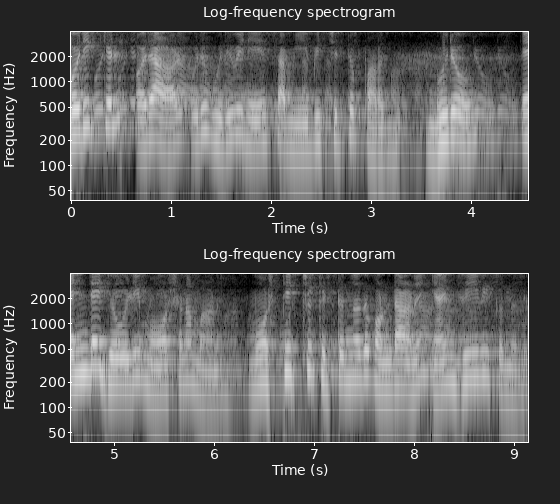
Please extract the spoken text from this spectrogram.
ഒരിക്കൽ ഒരാൾ ഒരു ഗുരുവിനെ സമീപിച്ചിട്ട് പറഞ്ഞു ഗുരു എന്റെ ജോലി മോഷണമാണ്. മോഷ്ടിച്ചു കിട്ടുന്നത് കൊണ്ടാണ് ഞാൻ ജീവിക്കുന്നത്.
